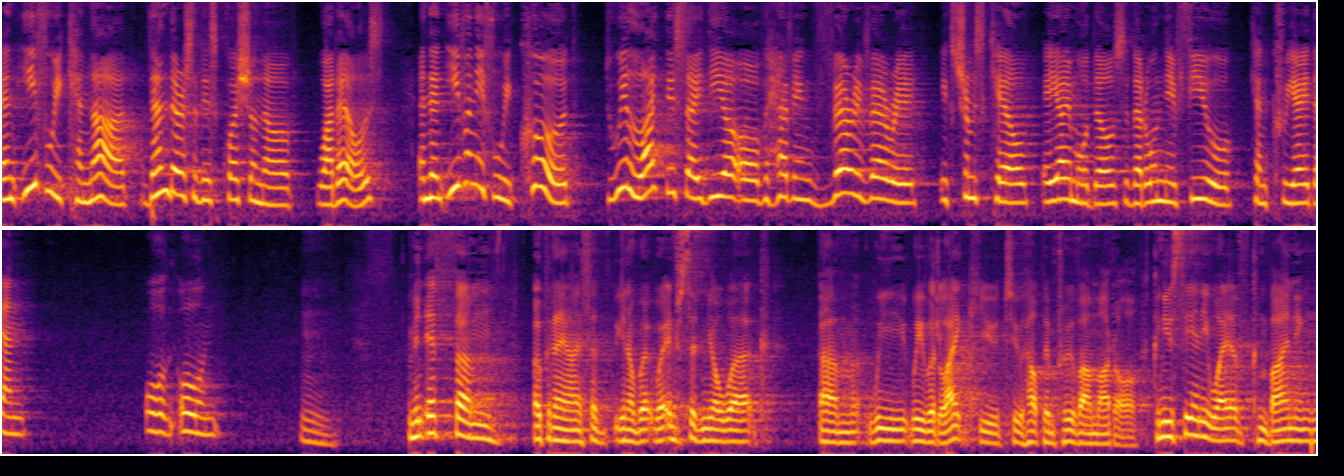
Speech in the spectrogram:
And if we cannot, then there's this question of what else? And then even if we could, do we like this idea of having very, very extreme scale AI models that only a few can create and own? Mm. I mean, if um, OpenAI said, you know, we're, we're interested in your work, um, we, we would like you to help improve our model. Can you see any way of combining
